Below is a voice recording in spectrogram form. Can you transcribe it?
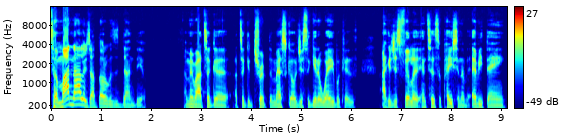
To my knowledge, I thought it was a done deal. I remember I took a I took a trip to Mexico just to get away because I could just feel the anticipation of everything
